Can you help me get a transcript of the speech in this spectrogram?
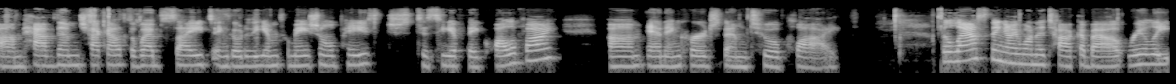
um, have them check out the website and go to the informational page to see if they qualify um, and encourage them to apply. The last thing I want to talk about really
